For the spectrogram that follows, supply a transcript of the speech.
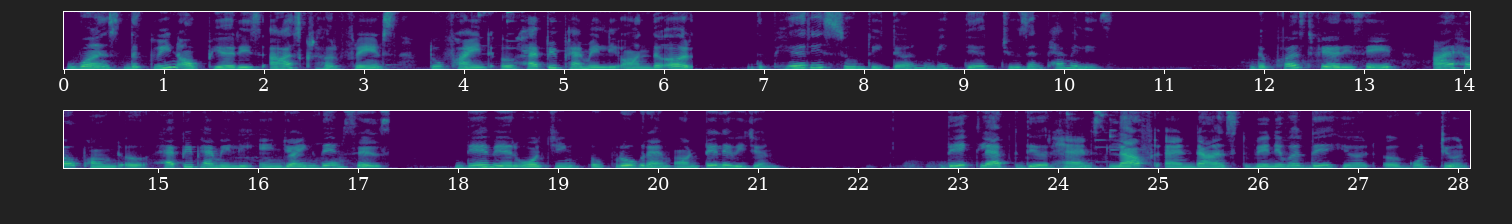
Once the Queen of Fairies asked her friends to find a happy family on the earth. The fairies soon returned with their chosen families. The first fairy said, I have found a happy family enjoying themselves. They were watching a program on television. They clapped their hands, laughed, and danced whenever they heard a good tune.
